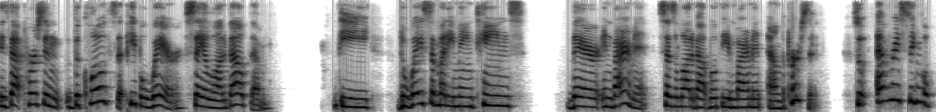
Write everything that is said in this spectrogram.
is that person the clothes that people wear say a lot about them. The the way somebody maintains their environment says a lot about both the environment and the person. So every single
